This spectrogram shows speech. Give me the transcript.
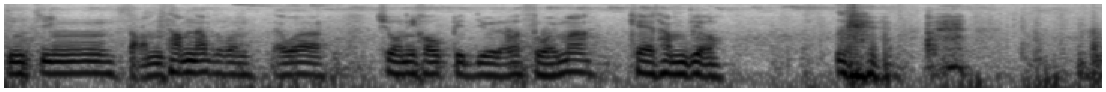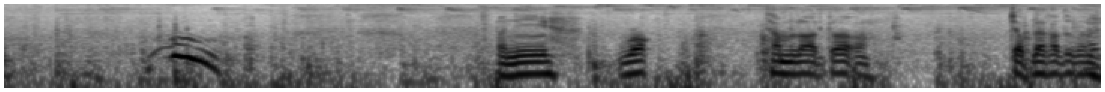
จริงๆสามถ้ำนะทุกคน แต่ว่าช่วงนี้เขาปิดอยู่แต่ว่าสวยมาก แค่ทำเดียว วันนี้ร็อกทำรอดก็จบแล้วครับทุกคน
